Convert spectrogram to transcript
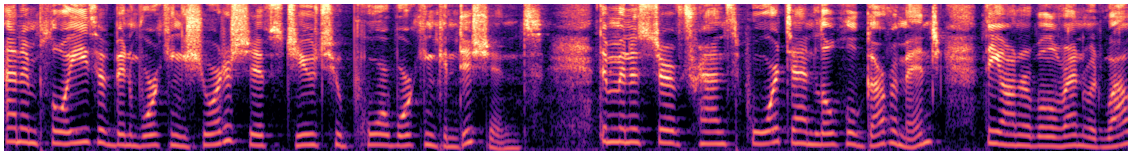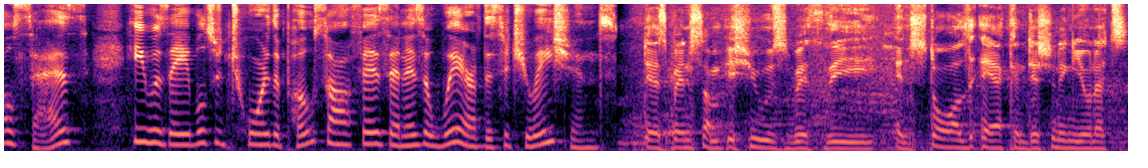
and employees have been working shorter shifts due to poor working conditions. The Minister of Transport and Local Government, the Honorable Renward Wells, says he was able to tour the post office and is aware of the situations. There's been some issues with the installed air conditioning units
